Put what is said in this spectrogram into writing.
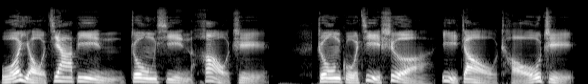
我有嘉宾，忠心好之。钟鼓既设，一朝酬之。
